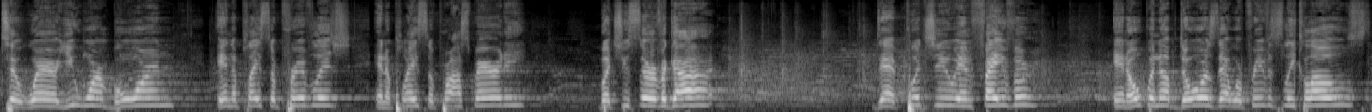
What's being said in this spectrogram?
to where you weren't born in a place of privilege, in a place of prosperity, but you serve a God that put you in favor and opened up doors that were previously closed.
